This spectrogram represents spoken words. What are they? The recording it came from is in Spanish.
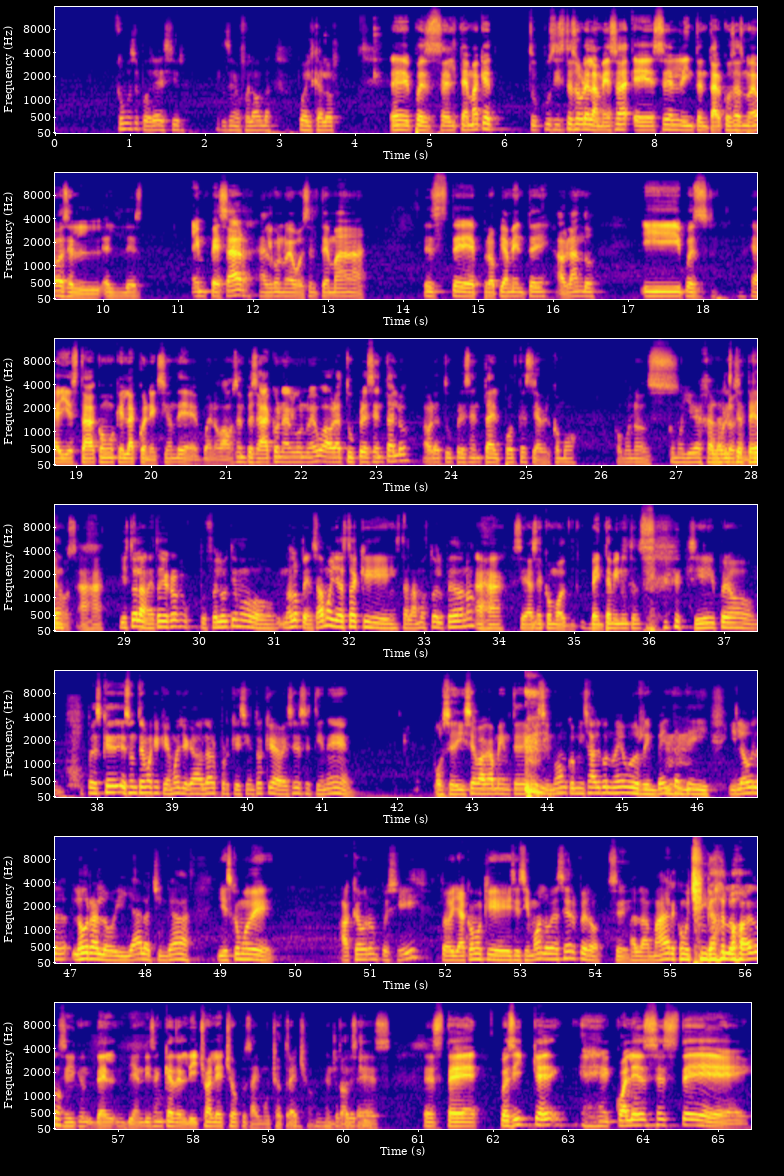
¿cómo se podría decir? Se me fue la onda, por el calor. Eh, pues el tema que tú pusiste sobre la mesa es el intentar cosas nuevas, el, el empezar algo nuevo, es el tema este propiamente hablando. Y pues ahí está como que la conexión de, bueno, vamos a empezar con algo nuevo, ahora tú preséntalo, ahora tú presenta el podcast y a ver cómo, cómo nos... Cómo llega a jalar este pedo. Ajá, Y esto la neta yo creo que pues, fue el último, no lo pensamos ya hasta que instalamos todo el pedo, ¿no? ajá, sí, hace como 20 minutos. Sí, pero pues que es un tema que queremos llegar a hablar porque siento que a veces se tiene o se dice vagamente de que Simón comienza algo nuevo, reinvéntate Ujú. y, y logra- lógralo y ya la chingada. Y es como de, ah cabrón, pues sí, pero ya como que dice Simón lo voy a hacer, pero Sí. a la madre, como chingado lo hago. Sí, del- bien dicen que del dicho al hecho, pues hay mucho trecho. Mucho Entonces, este, pues sí, que, eh, ¿cuál es este,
